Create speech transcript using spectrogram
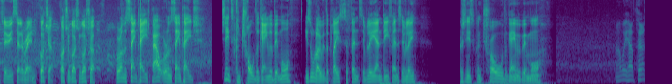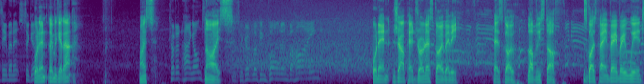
2-2. He's celebrating. Gotcha, gotcha, gotcha, gotcha. We're on the same page, pal. We're on the same page. Just need to control the game a bit more. He's all over the place offensively and defensively. Just needs to control the game a bit more. Well, we have 30 minutes to go. On in. Let me get that. Nice. Couldn't hang on to Nice. It's a good-looking ball in behind. Go on in. João Pedro. Let's go, baby. Let's go. Lovely stuff. This guy's playing very, very weird.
